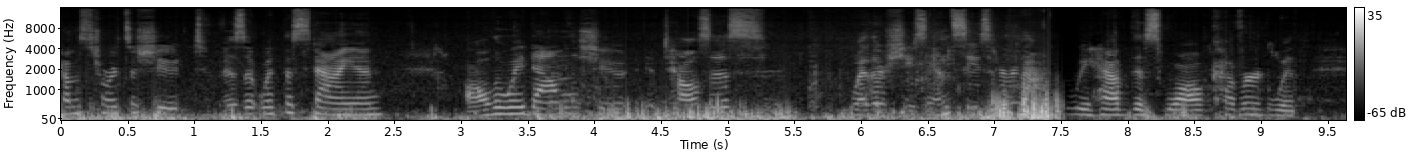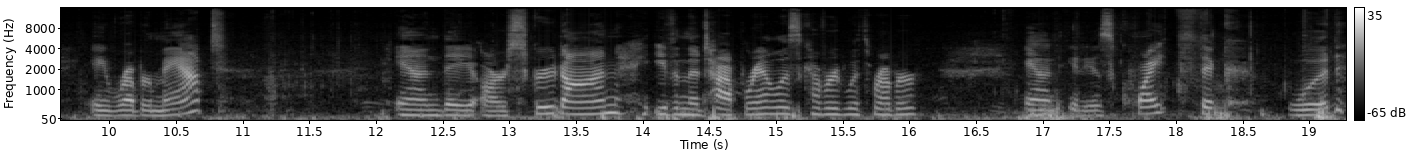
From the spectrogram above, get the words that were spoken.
comes towards the chute to visit with the stallion, all the way down the chute. It tells us whether she's in season or not. We have this wall covered with a rubber mat and they are screwed on. Even the top rail is covered with rubber and it is quite thick wood.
